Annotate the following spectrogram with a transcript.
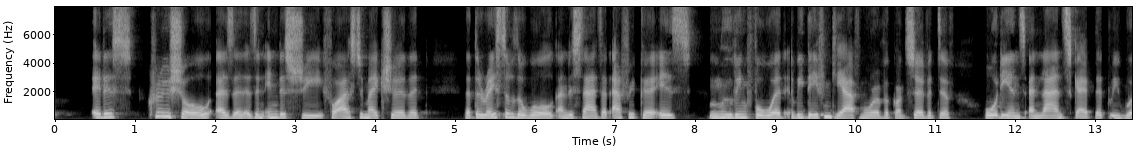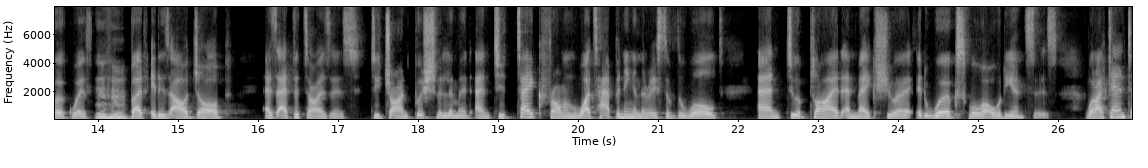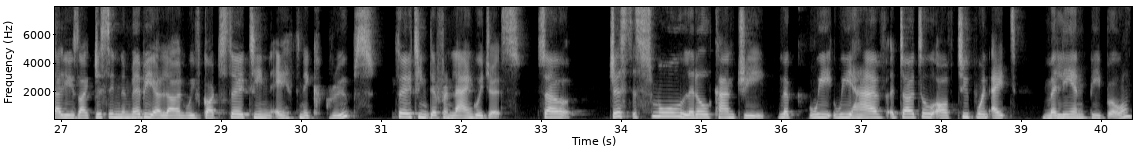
it is crucial as, a, as an industry for us to make sure that that the rest of the world understands that Africa is moving forward. We definitely have more of a conservative audience and landscape that we work with, mm-hmm. but it is our job as advertisers to try and push the limit and to take from what's happening in the rest of the world and to apply it and make sure it works for our audiences. What I can tell you is like just in Namibia alone, we've got 13 ethnic groups, 13 different languages. So just a small little country. Look, we, we have a total of 2.8 million people,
